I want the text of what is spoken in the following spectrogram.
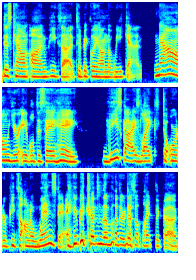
discount on pizza, typically on the weekend. Now you're able to say, hey, these guys like to order pizza on a Wednesday because the mother doesn't like to cook.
